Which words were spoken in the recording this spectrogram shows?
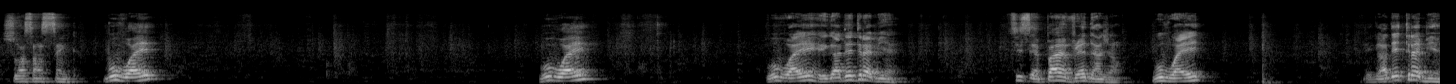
65. Vous voyez? Vous voyez? Vous voyez? Regardez très bien. Si ce n'est pas un vrai d'argent. Vous voyez? Regardez très bien.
